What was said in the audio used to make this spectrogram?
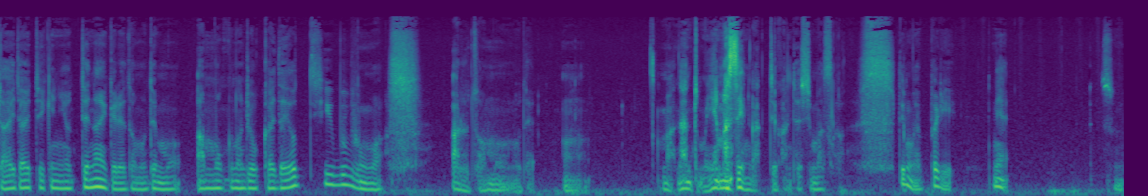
大々的に言ってないけれどもでも暗黙の了解だよっていう部分はあると思うので、うん、まあ何とも言えませんがっていう感じはしますが。でもやっぱりねその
